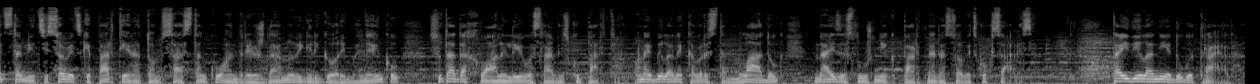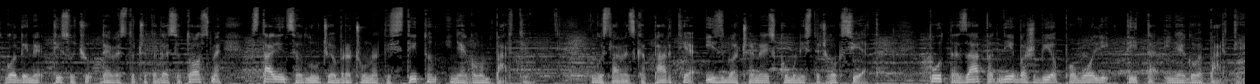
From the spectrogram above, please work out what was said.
Predstavnici Sovjetske partije na tom sastanku, Andrej Ždanov i Grigori Maljenkov, su tada hvalili Jugoslavensku partiju. Ona je bila neka vrsta mladog, najzaslužnijeg partnera Sovjetskog saveza. Ta idila nije dugo trajala. Godine 1948. Stalin se odlučio obračunati s Titom i njegovom partijom. Jugoslavenska partija izbačena iz komunističkog svijeta put na zapad nije baš bio po volji Tita i njegove partije.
